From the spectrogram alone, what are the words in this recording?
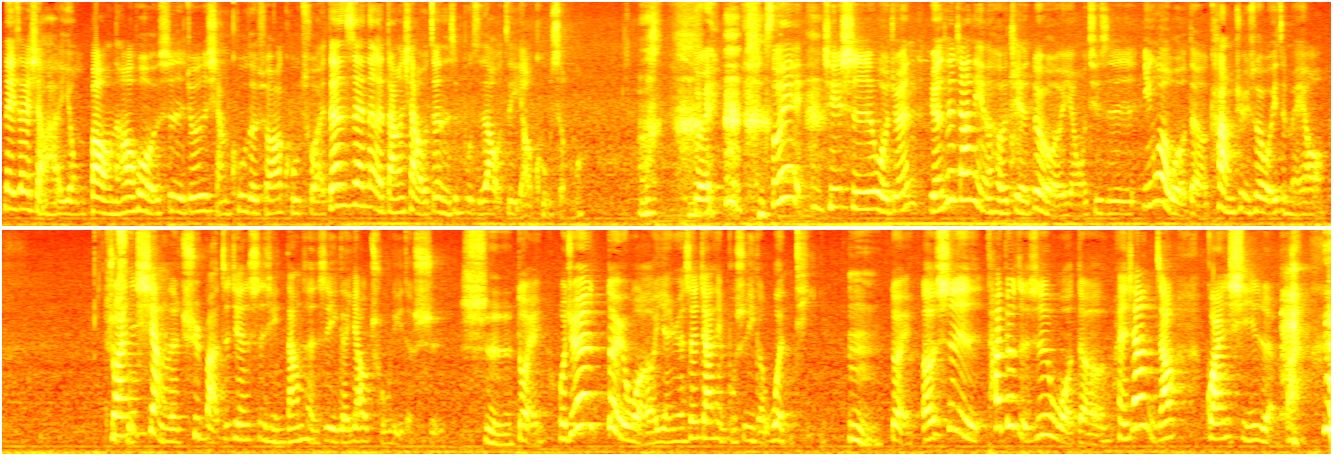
内在小孩拥抱，然后或者是就是想哭的时候要哭出来。但是在那个当下，我真的是不知道我自己要哭什么。对，所以其实我觉得原生家庭的和解对我而言，我其实因为我的抗拒，所以我一直没有专项的去把这件事情当成是一个要处理的事。是，对，我觉得对于我而言，原生家庭不是一个问题。嗯，对，而是它就只是我的，很像你知道关系人吧？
